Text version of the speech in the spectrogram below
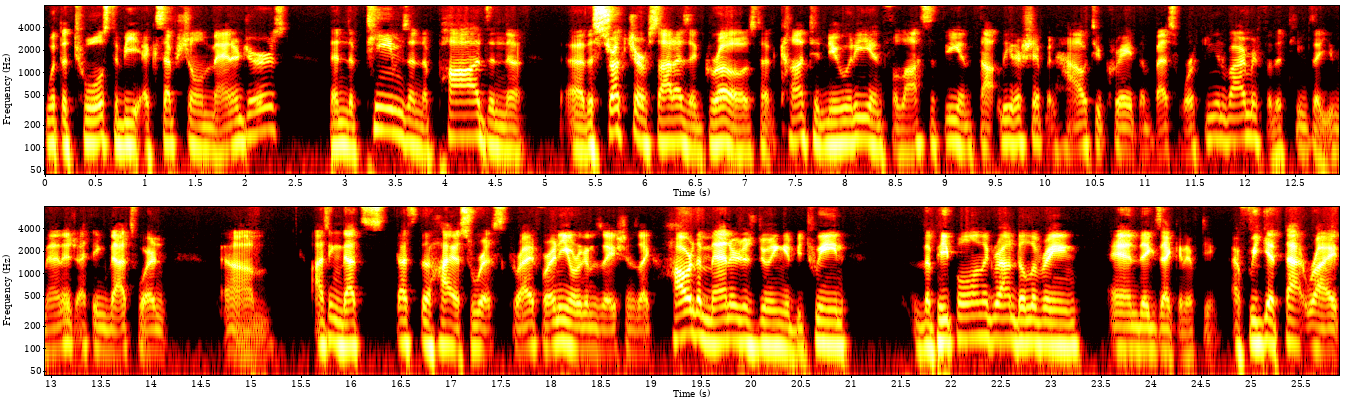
with the tools to be exceptional managers, then the teams and the pods and the uh, the structure of SADA as it grows, that continuity and philosophy and thought leadership and how to create the best working environment for the teams that you manage. I think that's when, um, I think that's that's the highest risk, right, for any organization. Is like how are the managers doing it between the people on the ground delivering and the executive team. If we get that right,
